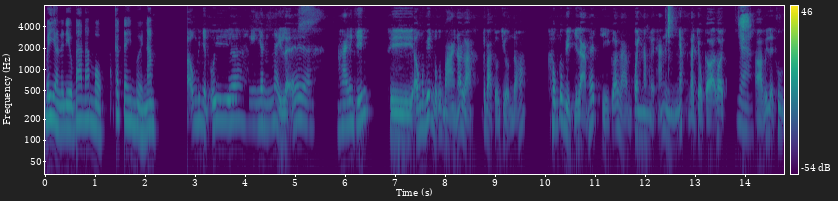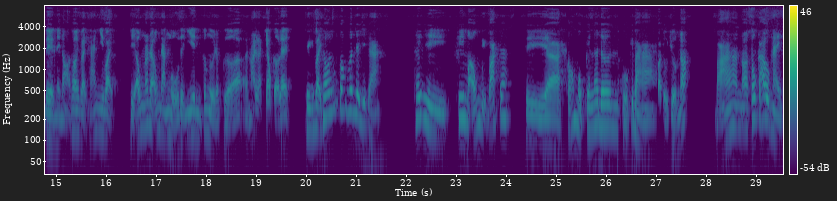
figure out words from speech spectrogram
bây giờ là điều 331 cách đây 10 năm ông Đinh Nhật Uy nhân ngày lễ 2 tháng 9 thì ông viết một cái bài nói là cái bà tổ trưởng đó không có việc gì làm hết chỉ có làm quanh năm ngày tháng nhắc là chầu cờ thôi. Yeah. Dạ. à, với lại thu tiền này nọ thôi vậy khá như vậy. Thì ông nói là ông đang ngủ tự nhiên có người đập cửa nói là treo cờ lên. Thì vậy thôi không có vấn đề gì cả. Thế thì khi mà ông bị bắt á, thì à, có một cái lá đơn của cái bà bà tổ trưởng đó. Bà nó tố cáo ông này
